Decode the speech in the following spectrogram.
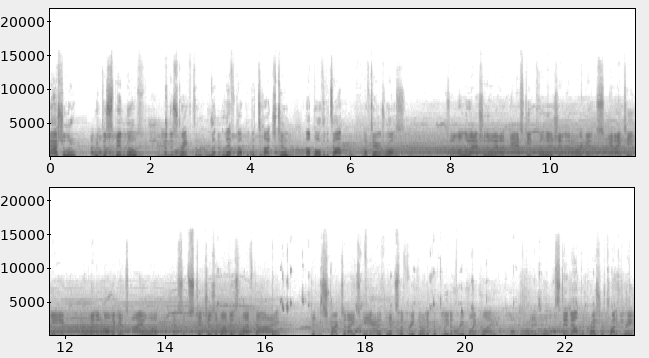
Ashaolu with the spin move and the strength to li lift up with the touch, too, up over the top of Terrence Ross. So Olu Ashaolu had a nasty collision in Oregon's NIT game, their win at home against Iowa. Has some stitches above his left eye. Didn't start tonight's game, but hits the free throw to complete a three-point play. Morgan will extend out their pressures, try to create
